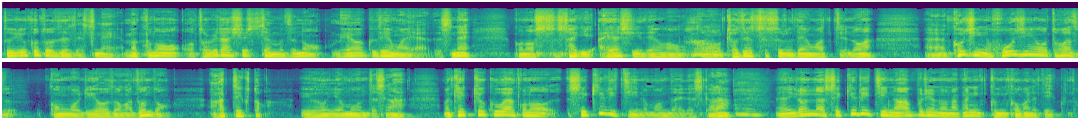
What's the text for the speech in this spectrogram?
ということでですね、まあ、この扉システムズの迷惑電話やですね、この詐欺、怪しい電話を、この拒絶する電話っていうのは、はい、えー、個人、法人を問わず、今後利用度がどんどん上がっていくと。いうふうに思うんですが、まあ、結局はこのセキュリティの問題ですから、えー、いろんなセキュリティのアプリの中に組み込まれていくと。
